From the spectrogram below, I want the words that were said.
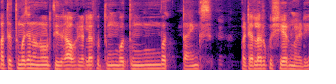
ಮತ್ತು ತುಂಬ ಜನ ನೋಡ್ತಿದ್ರೆ, ಅವ್ರಿಗೆಲ್ಲರಿಗೂ ತುಂಬ ತುಂಬ ಥ್ಯಾಂಕ್ಸ್ ಬಟ್ ಎಲ್ಲರಿಗೂ ಶೇರ್ ಮಾಡಿ.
